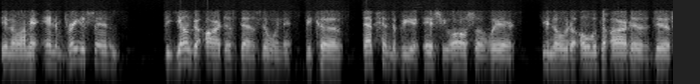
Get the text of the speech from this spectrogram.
You know, I mean, and embracing the younger artists that's doing it because that tend to be an issue also where you know the older artists just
